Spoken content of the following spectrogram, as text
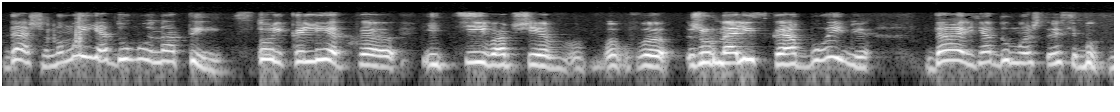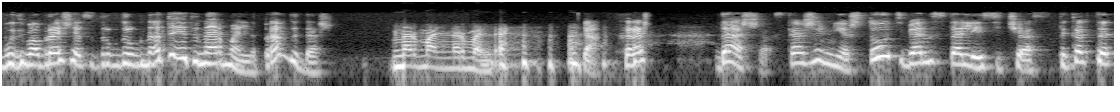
Даша. Ну мы, я думаю, на ты. Столько лет э, идти вообще в, в, в журналистской обойме. Да, я думаю, что если мы будем обращаться друг к другу на ты, это нормально. Правда, Даша? Нормально, нормально. Да, хорошо. Даша, скажи мне, что у тебя на столе сейчас? Ты как-то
